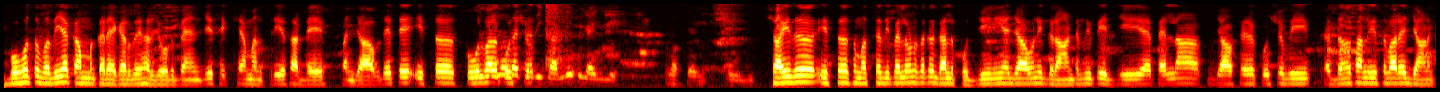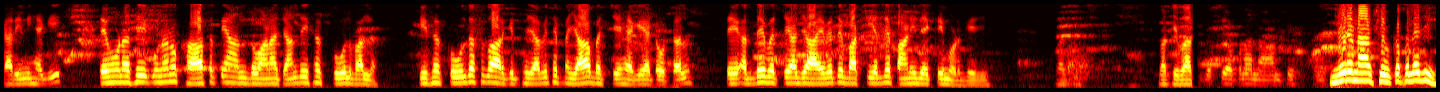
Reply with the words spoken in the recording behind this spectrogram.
ਬਹੁਤ ਵਧੀਆ ਕੰਮ ਕਰਿਆ ਕਰਦੇ ਹਰਜੋਤ ਬੈਨ ਜੀ ਸਿੱਖਿਆ ਮੰਤਰੀ ਹੈ ਸਾਡੇ ਪੰਜਾਬ ਦੇ ਤੇ ਇਸ ਸਕੂਲ ਵੱਲ ਕੁਝ ਕਦੀ ਗੱਲ ਨਹੀਂ ਪਹੁੰਚਾਈਏ ਸਮੱਸਿਆ ਦੀ ਸਕੂਲ ਦੀ ਸ਼ਾਇਦ ਇਸ ਸਮੱਸਿਆ ਦੀ ਪਹਿਲਾਂ ਉਹਨਾਂ ਤੱਕ ਗੱਲ ਪੁੱਜੀ ਨਹੀਂ ਹੈ ਜਾਂ ਉਹਨੇ ਗ੍ਰਾਂਟ ਵੀ ਭੇਜੀ ਹੈ ਪਹਿਲਾਂ ਜਾਂ ਫਿਰ ਕੁਝ ਵੀ ਇਦਾਂ ਦਾ ਸਾਨੂੰ ਇਸ ਬਾਰੇ ਜਾਣਕਾਰੀ ਨਹੀਂ ਹੈਗੀ। ਤੇ ਹੁਣ ਅਸੀਂ ਉਹਨਾਂ ਨੂੰ ਖਾਸ ਧਿਆਨ ਦਿਵਾਉਣਾ ਚਾਹੁੰਦੇ ਇਸ ਸਕੂਲ ਵੱਲ ਕਿ ਇਸ ਸਕੂਲ ਦਾ ਸੁਧਾਰ ਕਿੱਥੇ ਜਾਵੇ। ਤੇ 50 ਬੱਚੇ ਹੈਗੇ ਆ ਟੋਟਲ ਤੇ ਅੱਧੇ ਬੱਚੇ ਅੱਜ ਆਏ ਵੇ ਤੇ ਬਾਕੀ ਅੱਧੇ ਪਾਣੀ ਦੇਖ ਕੇ ਹੀ ਮੁੜ ਗਏ ਜੀ। ਬਾਕੀ ਬਾਕੀ ਬਾਤ ਦੱਸਿਓ ਆਪਣਾ ਨਾਮ ਤੇ ਮੇਰਾ ਨਾਮ ਸ਼ਿਵ ਕਪਿਲ ਹੈ ਜੀ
